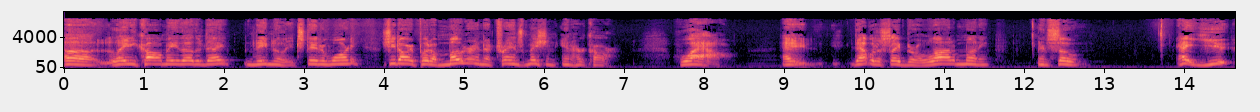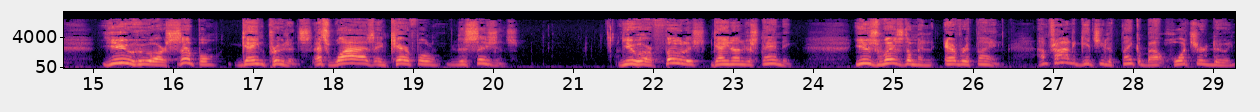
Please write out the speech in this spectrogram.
Uh, lady called me the other day needing an extended warranty. She'd already put a motor and a transmission in her car. Wow. Hey, that would have saved her a lot of money. And so, hey, you, you who are simple, gain prudence. That's wise and careful decisions. You who are foolish, gain understanding. Use wisdom in everything. I'm trying to get you to think about what you're doing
